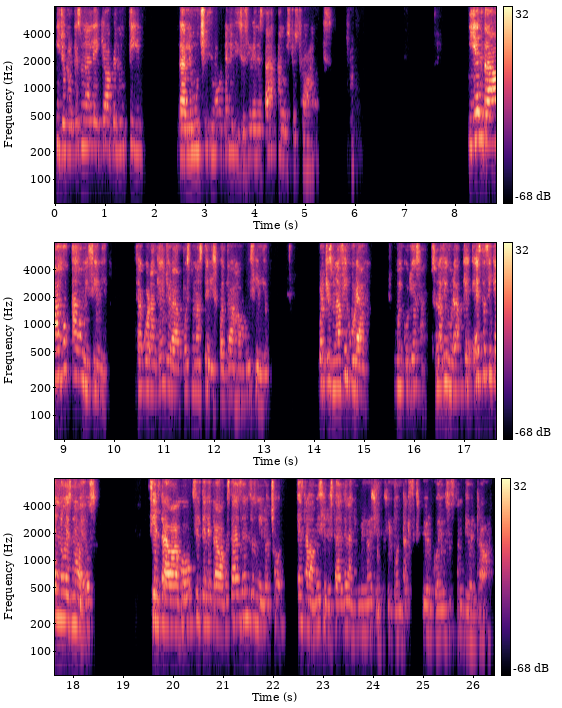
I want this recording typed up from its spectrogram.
Y yo creo que es una ley que va a permitir darle muchísimos beneficios y bienestar a nuestros trabajadores. Y el trabajo a domicilio. ¿Se acuerdan que yo le había puesto un asterisco al trabajo a domicilio? Porque es una figura muy curiosa. Es una figura que esta sí que no es novedosa. Si el trabajo, si el teletrabajo está desde el 2008, el trabajo a domicilio está desde el año 1950 que se expidió el Código Sustantivo del Trabajo.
